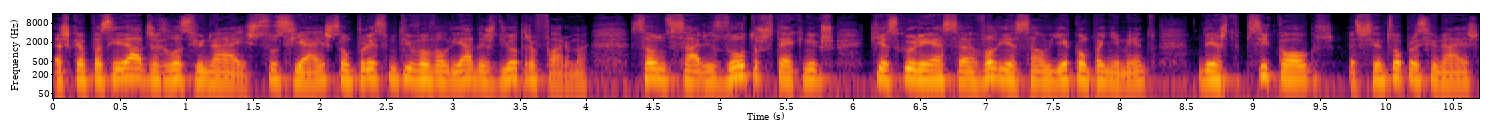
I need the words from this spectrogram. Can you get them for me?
As capacidades relacionais, sociais, são por esse motivo avaliadas de outra forma. São necessários outros técnicos que assegurem essa avaliação e acompanhamento, desde psicólogos, assistentes operacionais,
